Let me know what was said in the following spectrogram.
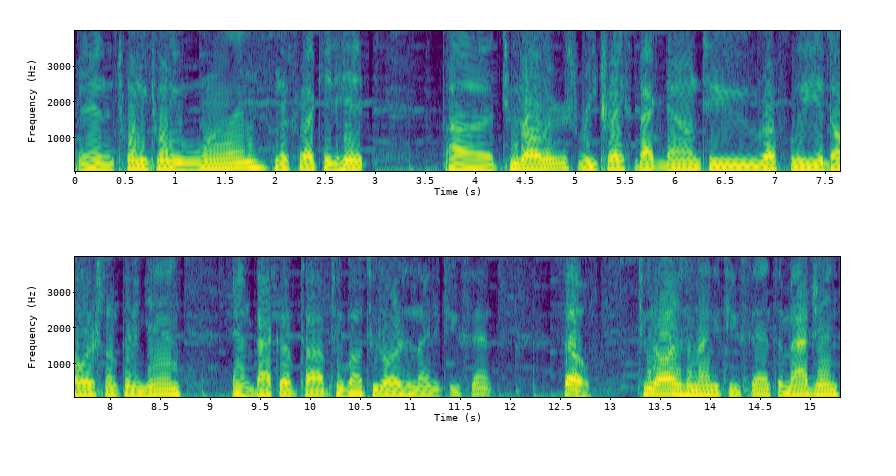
In 2021 looks like it hit uh, two dollars. Retraced back down to roughly a dollar something again and back up top to about two dollars and 92 cents. So two dollars and 92 cents imagine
